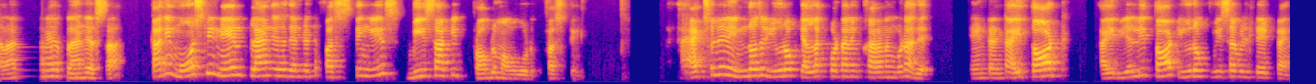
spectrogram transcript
అలాగే ప్లాన్ చేస్తా. కానీ మోస్ట్లీ నేను ప్లాన్ చేసేది ఏంటంటే ఫస్ట్ థింగ్ ఈస్ వీసాకి ప్రాబ్లం అవ్వకూడదు ఫస్ట్ థింగ్. యాక్చువల్లీ నేను ఇన్ని రోజులు యూరోప్కి వెళ్ళకపోవడానికి కారణం కూడా అదే. ఏంటంటే I thought I really thought Europe visa will take time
